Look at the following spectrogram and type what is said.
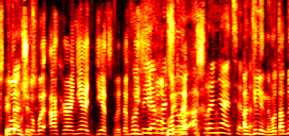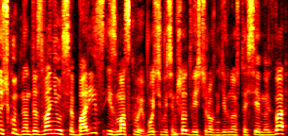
в том, Виталий Ильич, чтобы охранять детство. Это в Вот и я хочу написано. охранять это. Ангелина, вот одну секунду, нам дозвонился Борис из Москвы. 8 800 200 ровно 9702.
